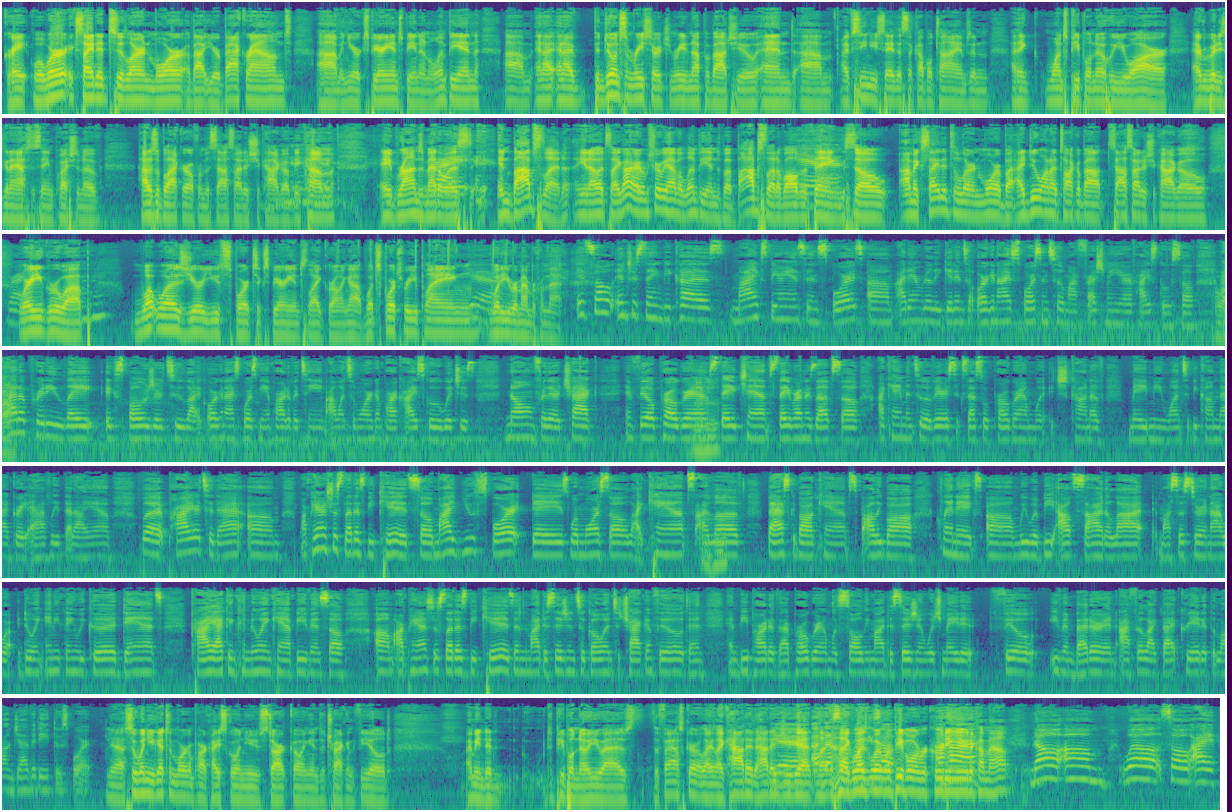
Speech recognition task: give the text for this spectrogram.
Great. Well, we're excited to learn more about your background um, and your experience being an Olympian. Um, and I and I've been doing some research and reading up about you, and um, I've seen you say this a couple times. And I think once people know who you are, everybody's going to ask the same question of how does a black girl from the south side of Chicago become a bronze medalist right. in bobsled. You know, it's like, all right, I'm sure we have Olympians, but bobsled of all yeah. the things. So I'm excited to learn more, but I do want to talk about South Side of Chicago, right. where you grew up. Mm-hmm. What was your youth sports experience like growing up? What sports were you playing? Yeah. What do you remember from that? It's so interesting because my experience in sports, um, I didn't really get into organized sports until my freshman year of high school. So wow. I had a pretty late exposure to like organized sports, being part of a team. I went to Morgan Park High School, which is known for their track and field programs, mm-hmm. state champs, state runners up. So I came into a very successful program, which kind of made me want to become that great athlete that I am. But prior to that, um, my parents just let us be kids. So my youth sport days were more so like camps. Mm-hmm. I loved basketball camps, volleyball clinics. Um, we would be outside a lot. My sister and I were doing anything we could, dance, kayak, and canoeing camp, even. So um, our parents just let us be kids. And my decision to go into track and field and, and be part of that program was solely my decision, which made it feel even better and I feel like that created the longevity through sport. Yeah, so when you get to Morgan Park High School and you start going into track and field, I mean did did people know you as the fast girl? Like like how did how did yeah, you get uh, like, like was so, were people recruiting uh-huh. you to uh-huh. come out? No, um well, so I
